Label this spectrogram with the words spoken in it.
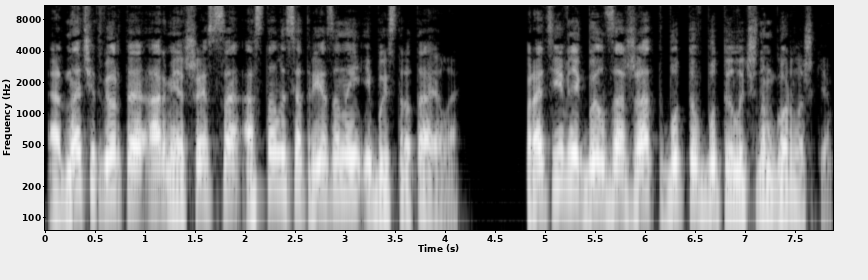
Одна четвертая армия Шесса осталась отрезанной и быстро таяла. Противник был зажат, будто в бутылочном горлышке.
